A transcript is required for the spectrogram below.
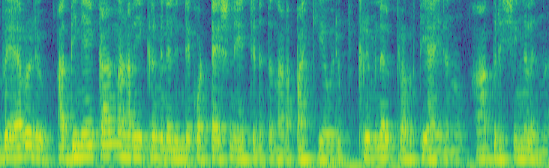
വേറൊരു അതിനേക്കാൾ നാറിയ ക്രിമിനലിന്റെ കൊട്ടേഷൻ ഏറ്റെടുത്ത് നടപ്പാക്കിയ ഒരു ക്രിമിനൽ പ്രവൃത്തിയായിരുന്നു ആ ദൃശ്യങ്ങളെന്ന്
